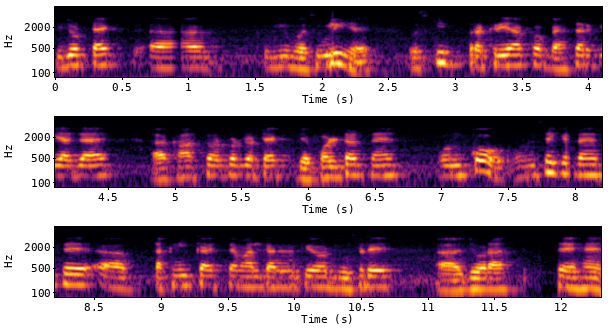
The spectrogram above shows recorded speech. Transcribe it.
कि जो टैक्स की वसूली है उसकी प्रक्रिया को बेहतर किया जाए। खासतौर पर जो टैक्स डिफॉल्टर्स हैं उनको उनसे किस तरह से तकनीक का इस्तेमाल करके और दूसरे जो रास्ते हैं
